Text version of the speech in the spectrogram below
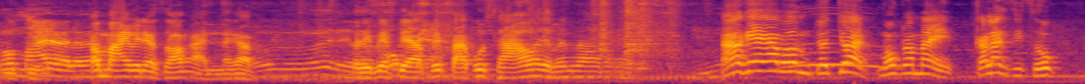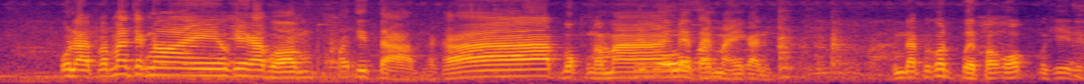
เขาไม้ไปแล้วเขาไม้ไปแล้วสองอันนะครับต อนนี้ไปเปียกไปฝากผู้สาวอะไรมันมานะครับโอเคครับผมจวดจวดๆมกหน้ำใหม่กำลังสิสุกกุหลาบประมาณจักหน่อยโอเคครับผมขอติดตามนะครับบกหน่อไม้แม่สายไหมกันผมดัดเป็นคนเปิดประอบเมื่อกี้นี่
